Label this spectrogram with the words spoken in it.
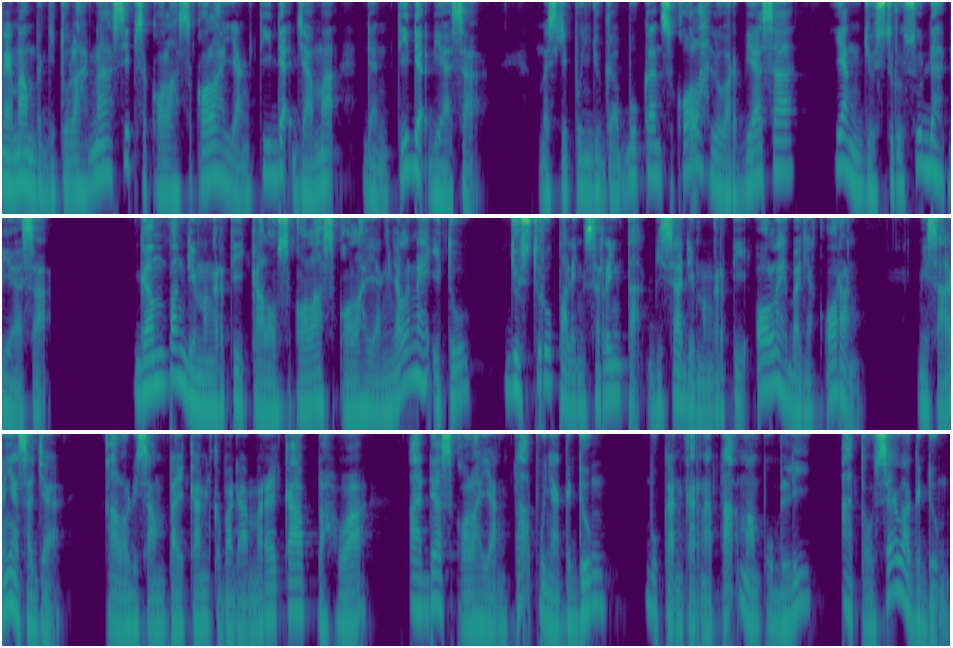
memang begitulah nasib sekolah-sekolah yang tidak jamak dan tidak biasa. Meskipun juga bukan sekolah luar biasa yang justru sudah biasa. Gampang dimengerti kalau sekolah-sekolah yang nyeleneh itu justru paling sering tak bisa dimengerti oleh banyak orang. Misalnya saja, kalau disampaikan kepada mereka bahwa ada sekolah yang tak punya gedung bukan karena tak mampu beli atau sewa gedung,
